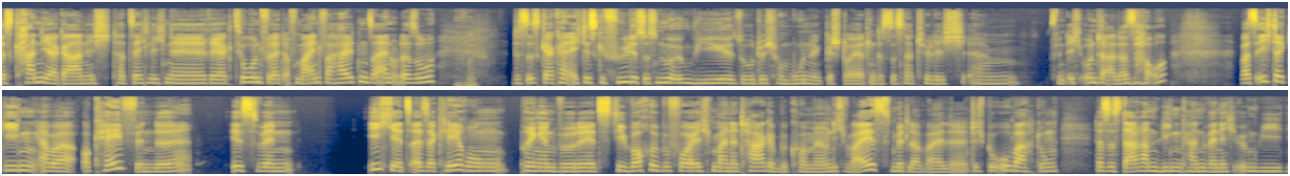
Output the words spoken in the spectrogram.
das kann ja gar nicht tatsächlich eine Reaktion vielleicht auf mein Verhalten sein oder so. Mhm. Das ist gar kein echtes Gefühl, das ist nur irgendwie so durch Hormone gesteuert. Und das ist natürlich, ähm, finde ich, unter aller Sau. Was ich dagegen aber okay finde, ist, wenn ich jetzt als Erklärung bringen würde, jetzt die Woche bevor ich meine Tage bekomme. Und ich weiß mittlerweile durch Beobachtung, dass es daran liegen kann, wenn ich irgendwie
